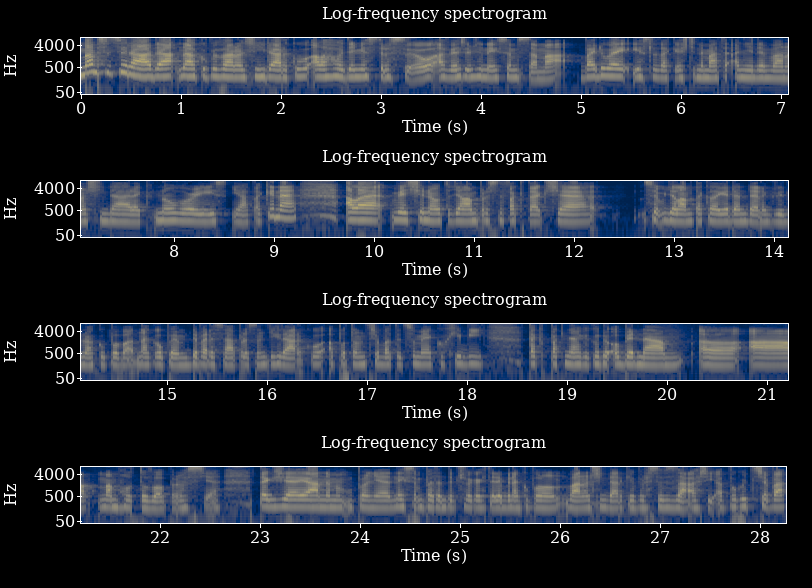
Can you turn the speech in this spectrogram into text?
Mám sice ráda nákupy vánočních dárků, ale hodně mě stresují a věřím, že nejsem sama. By the way, jestli tak ještě nemáte ani jeden vánoční dárek, no worries, já taky ne, ale většinou to dělám prostě fakt tak, že si udělám takhle jeden den, kdy jdu nakupovat, nakoupím 90% těch dárků a potom třeba ty, co mi jako chybí, tak pak nějak jako doobjednám uh, a mám hotovo prostě. Takže já nemám úplně, nejsem úplně ten typ člověka, který by nakupoval vánoční dárky prostě v září a pokud třeba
